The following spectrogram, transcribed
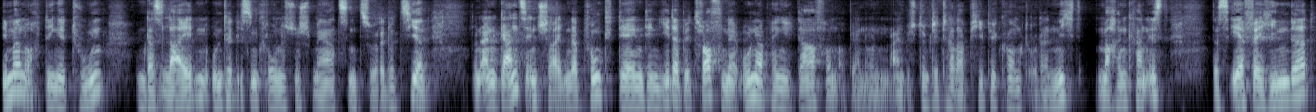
immer noch Dinge tun, um das Leiden unter diesen chronischen Schmerzen zu reduzieren. Und ein ganz entscheidender Punkt, der, den jeder Betroffene, unabhängig davon, ob er nun eine bestimmte Therapie bekommt oder nicht, machen kann, ist, dass er verhindert,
